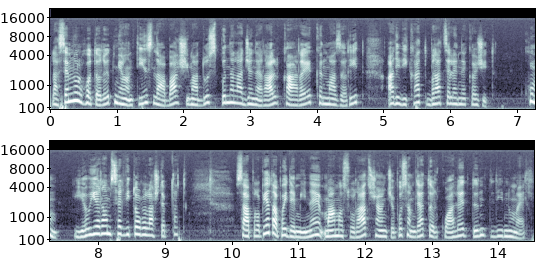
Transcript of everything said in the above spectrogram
La semnul hotărât mi-a întins laba și m-a dus până la general care, când m-a zărit, a ridicat brațele necăjit. Cum? Eu eram servitorul așteptat? S-a apropiat apoi de mine, m-a măsurat și a început să-mi dea târcoale dând din numeri.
